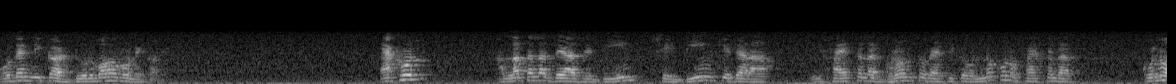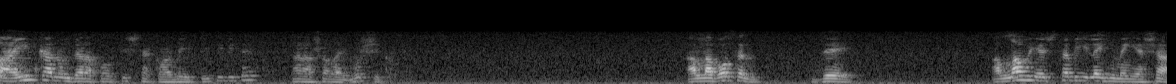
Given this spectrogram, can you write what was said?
ওদের নিকট দুর্বহ মনে করে। এখন আল্লাহ তালা দেয়া যে দিন, সেই দিনকে যারা এই ফায়সালার গ্রন্থ ব্যতীত অন্য কোনো ফায়সালার, কোনো আইন কানুন যারা প্রতিষ্ঠা করবে এই পৃথিবীতে, তারা সবাই মুশিক হবে। আল্লাহ বলছেন যে, আল্লাহ ইস্তাবি ইলাহি মাইয়াশা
